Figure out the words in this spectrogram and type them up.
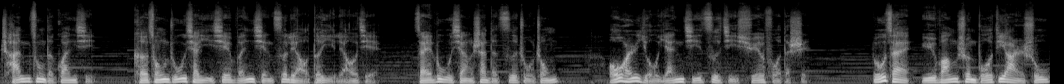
禅宗的关系，可从如下一些文献资料得以了解。在陆象山的资助中，偶尔有言及自己学佛的事，如在《与王顺伯第二书》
